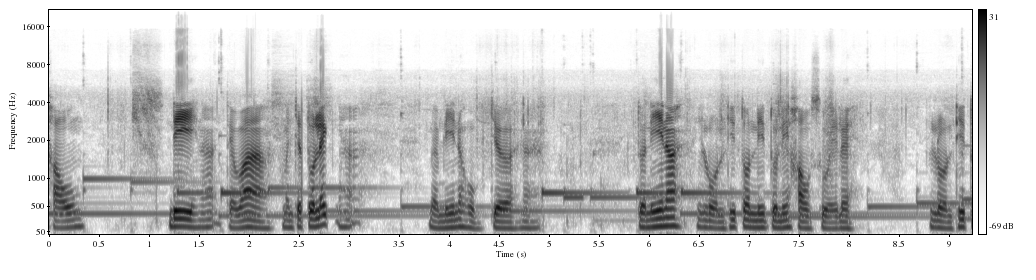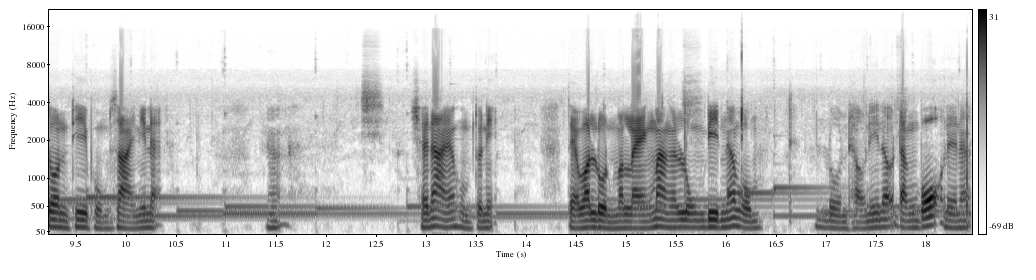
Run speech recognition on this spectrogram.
เขาดีนะ แต่ว่ามันจะตัวเล็กนะฮะ แบบนี้นะผมเจอนะ ตัวนี้นะหล่นที่ต้นนี้ตัวนี้เขาสวยเลย หล่นที่ต้นที่ผมใส่นี่แหละนะ ใช้ได้นะผมตัวนี้ แต่ว่าหล่นมาแรงมากนะลงดินนะผม หล่นแถวนี้แล้วดังโบ๊ะเลยนะ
